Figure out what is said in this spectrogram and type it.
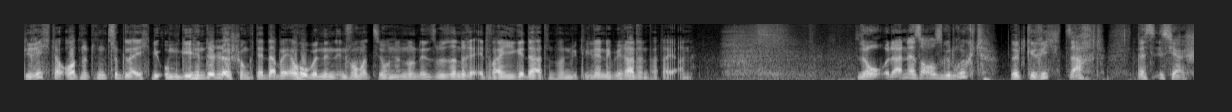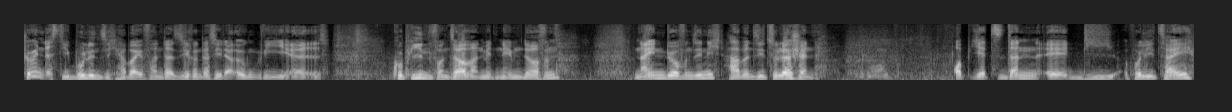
Die Richter ordneten zugleich die umgehende Löschung der dabei erhobenen Informationen und insbesondere etwaige Daten von Mitgliedern der Piratenpartei an. So, oder anders ausgedrückt, das Gericht sagt, das ist ja schön, dass die Bullen sich herbeifantasieren, dass sie da irgendwie äh, Kopien von Servern mitnehmen dürfen. Nein, dürfen sie nicht, haben sie zu löschen. Ob jetzt dann äh, die Polizei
